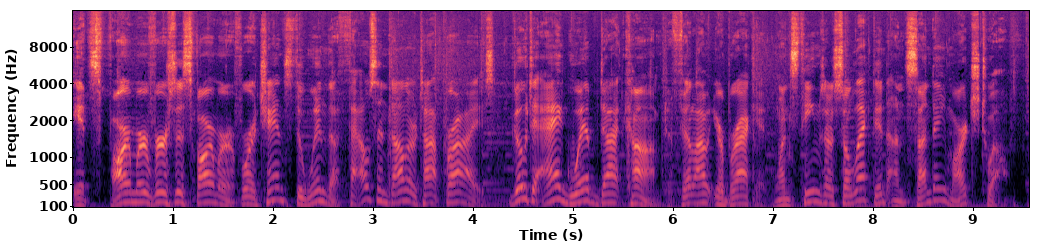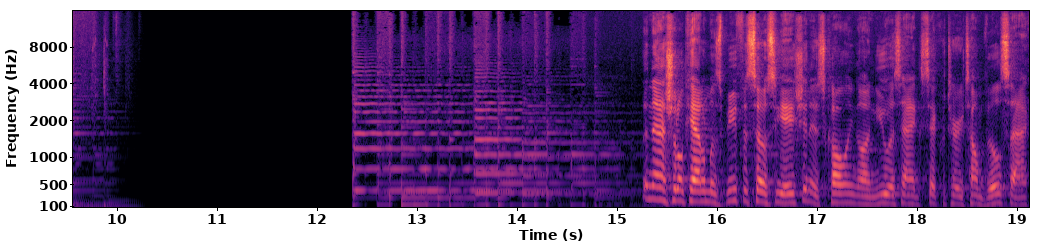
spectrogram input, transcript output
It's farmer versus farmer for a chance to win the $1,000 top prize. Go to agweb.com to fill out your bracket once teams are selected on Sunday, March 12th. The National Cattlemen's Beef Association is calling on U.S. Ag Secretary Tom Vilsack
